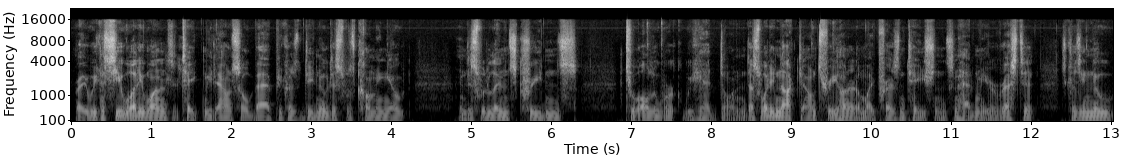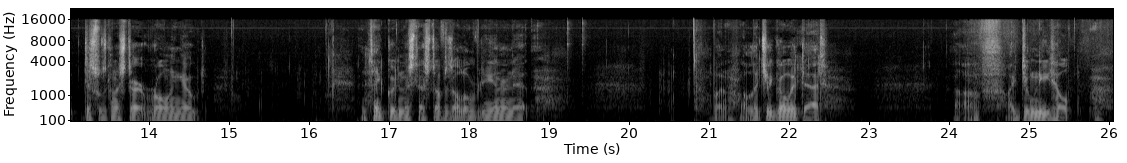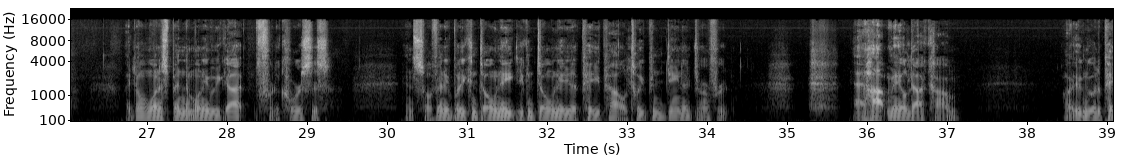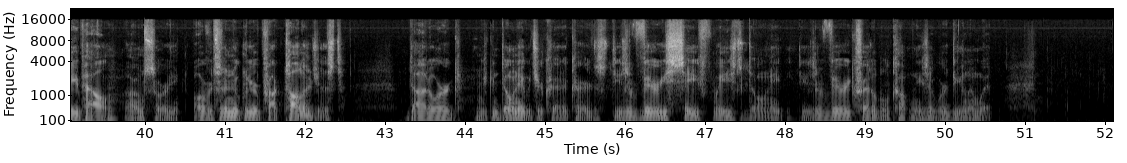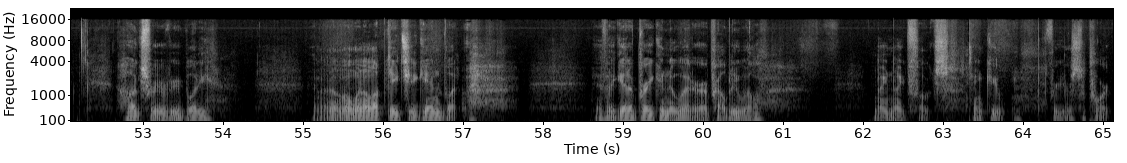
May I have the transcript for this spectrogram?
Right? We can see why they wanted to take me down so bad because they knew this was coming out and this would lend credence to all the work we had done. That's why they knocked down 300 of my presentations and had me arrested it's because he knew this was going to start rolling out. And thank goodness that stuff is all over the internet. but I'll let you go at that. Uh, I do need help. I don't want to spend the money we got for the courses. And so if anybody can donate, you can donate at PayPal. Type in Dana Durnford at hotmail.com. Or you can go to PayPal, or I'm sorry, over to the nuclear proctologist.org and you can donate with your credit cards. These are very safe ways to donate. These are very credible companies that we're dealing with. Hugs for everybody. And I don't know when I'll update you again, but if I get a break in the weather, I probably will. Night night, folks. Thank you for your support.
